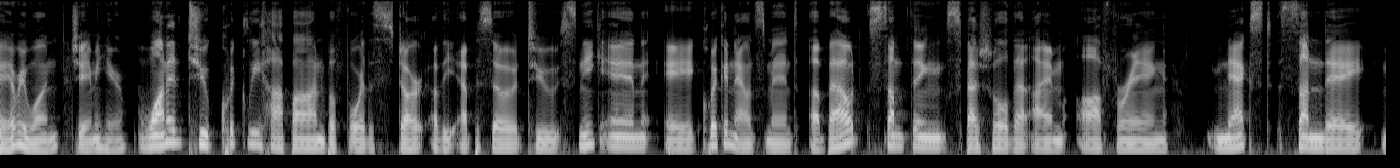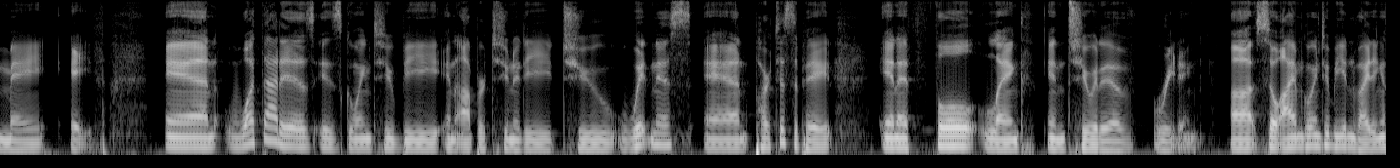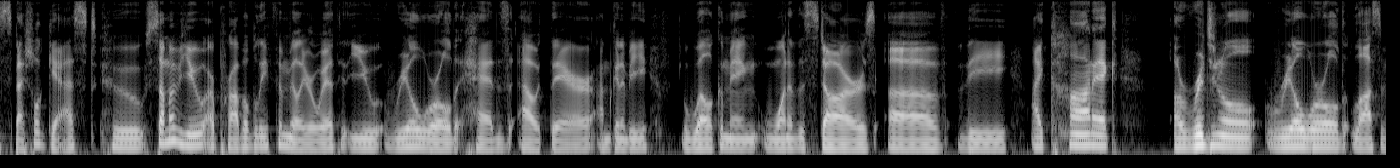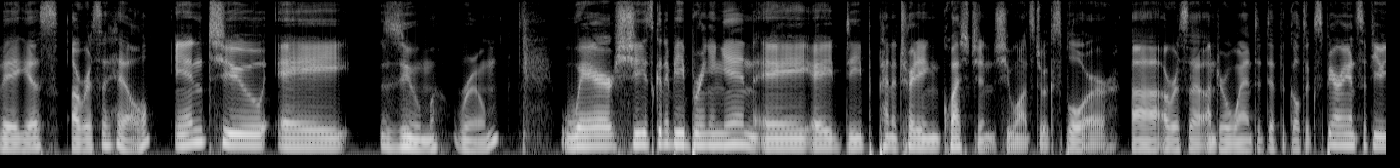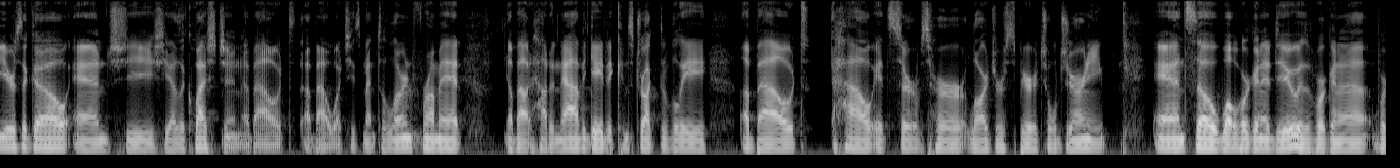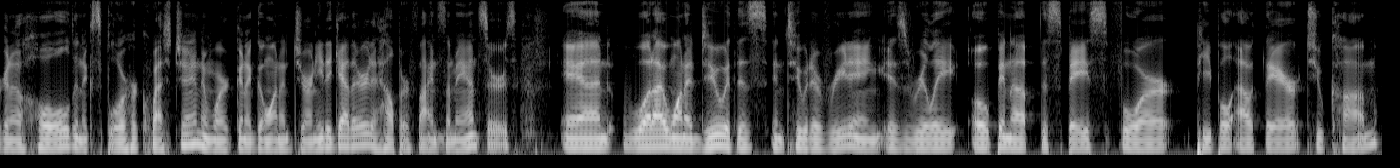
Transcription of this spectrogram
Hey everyone, Jamie here. Wanted to quickly hop on before the start of the episode to sneak in a quick announcement about something special that I'm offering next Sunday, May 8th. And what that is, is going to be an opportunity to witness and participate in a full length intuitive reading. Uh, so I'm going to be inviting a special guest who some of you are probably familiar with, you real world heads out there. I'm going to be welcoming one of the stars of the iconic original real world Las Vegas, Arissa Hill, into a Zoom room where she's going to be bringing in a, a deep, penetrating question she wants to explore. Uh, Arissa underwent a difficult experience a few years ago, and she she has a question about about what she's meant to learn from it, about how to navigate it constructively, about how it serves her larger spiritual journey. And so what we're going to do is we're going to we're going to hold and explore her question and we're going to go on a journey together to help her find some answers. And what I want to do with this intuitive reading is really open up the space for people out there to come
